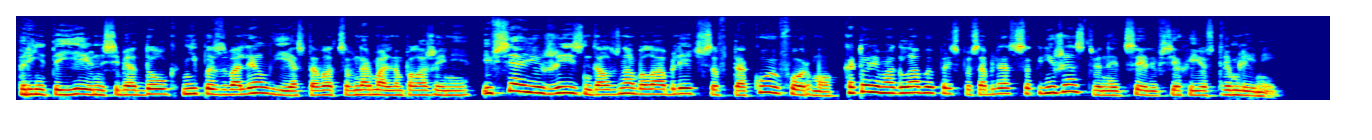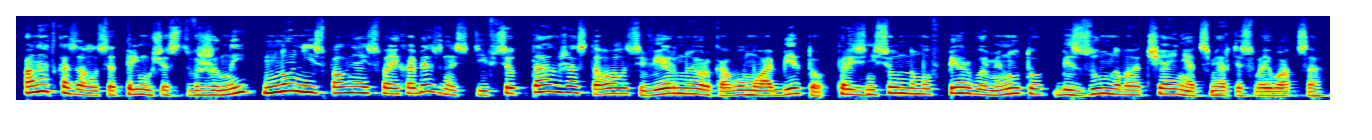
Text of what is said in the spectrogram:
Принятый ею на себя долг не позволял ей оставаться в нормальном положении, и вся ее жизнь должна была облечься в такую форму, которая могла бы приспосабляться к неженственной цели всех ее стремлений. Она отказалась от преимуществ жены, но, не исполняя своих обязанностей, все так же оставалась верную роковому обету, произнесенному в первую минуту безумного отчаяния от смерти своего отца.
